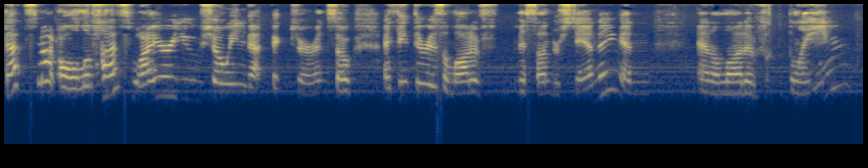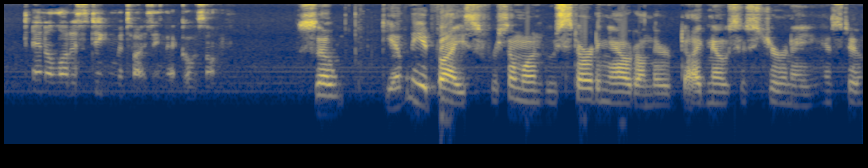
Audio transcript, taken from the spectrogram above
that's not all of us why are you showing that picture and so i think there is a lot of misunderstanding and and a lot of blame and a lot of stigmatizing that goes on. So do you have any advice for someone who's starting out on their diagnosis journey as to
